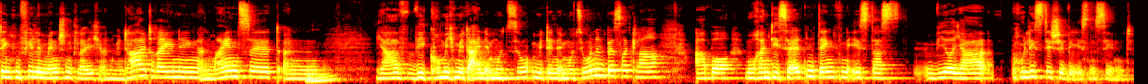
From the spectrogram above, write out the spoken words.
denken viele Menschen gleich an Mentaltraining, an Mindset, an, mhm. ja, wie komme ich mit, Emotion, mit den Emotionen besser klar. Aber woran die selten denken, ist, dass wir ja holistische Wesen sind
